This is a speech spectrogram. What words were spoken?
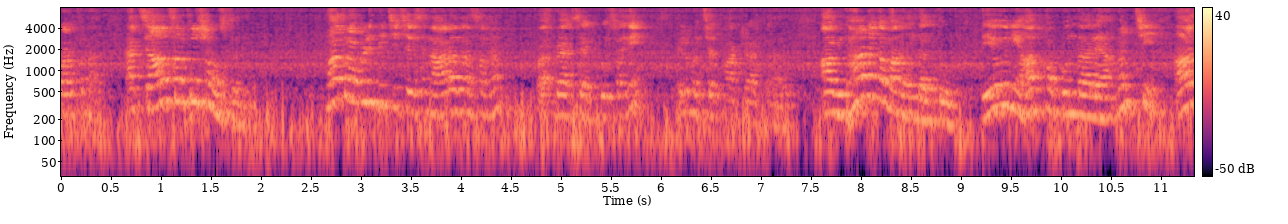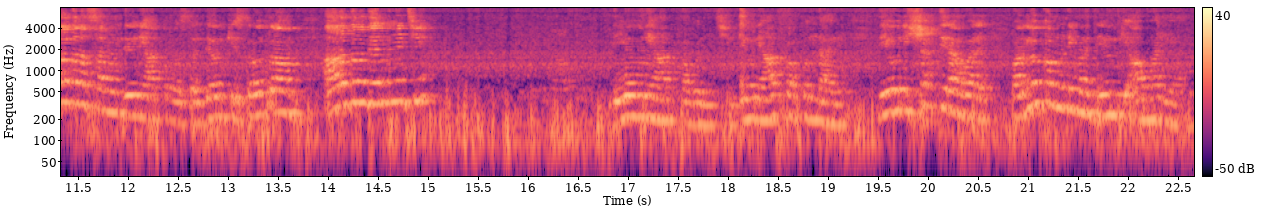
పాడుతున్నారు నాకు చాలా సంతోషం వస్తుంది. మాత్రం అప్పుడు పిచ్చి చేసిన ఆరాధన సమయం బ్యాక్ సైడ్ కూర్చొని వీళ్ళు వచ్చేట్టు మాట్లాడుతున్నారు. ఆ విధానంగా మనం ఉండద్దు. దేవుని ఆత్మ పొందాలి. ఆ మంచి ఆరాధన సమయం దేవుని ఆత్మ వస్తుంది. దేవునికి స్తోత్రం. ఆరాధన దేవుని నుంచి దేవుని ఆత్మ గురించి దేవుని ఆత్మ పొందాలి. దేవుని శక్తి రావాలి. పరలోకం నుండి మన దేవునికి ఆహ్వానియాలి.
